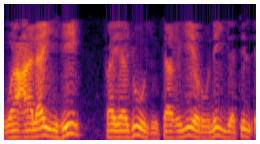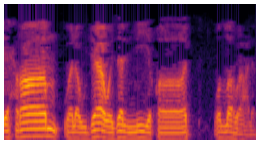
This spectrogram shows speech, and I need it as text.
وعليه فيجوز تغيير نية الإحرام ولو جاوز الميقات. والله أعلم.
